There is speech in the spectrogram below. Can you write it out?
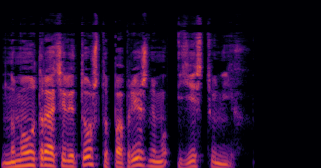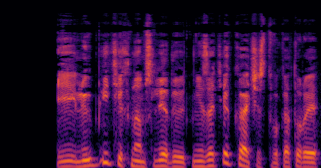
но мы утратили то, что по-прежнему есть у них. И любить их нам следует не за те качества, которые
